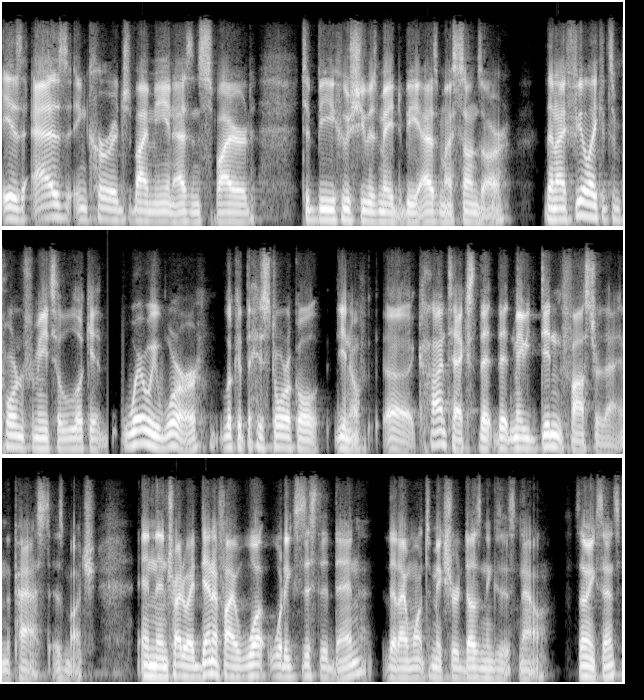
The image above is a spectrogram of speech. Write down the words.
is as encouraged by me and as inspired to be who she was made to be as my sons are, then I feel like it's important for me to look at where we were, look at the historical, you know, uh, context that that maybe didn't foster that in the past as much, and then try to identify what what existed then that I want to make sure it doesn't exist now. Does that make sense?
